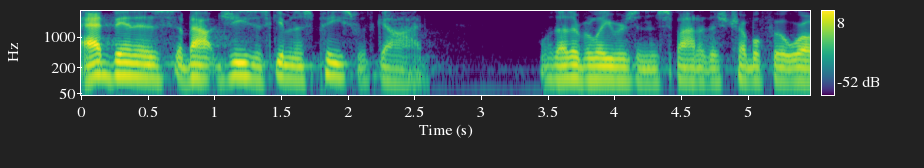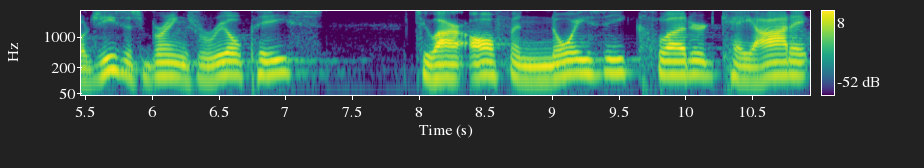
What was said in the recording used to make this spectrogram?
Advent is about Jesus giving us peace with God, with other believers, and in spite of this trouble filled world. Jesus brings real peace to our often noisy, cluttered, chaotic,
